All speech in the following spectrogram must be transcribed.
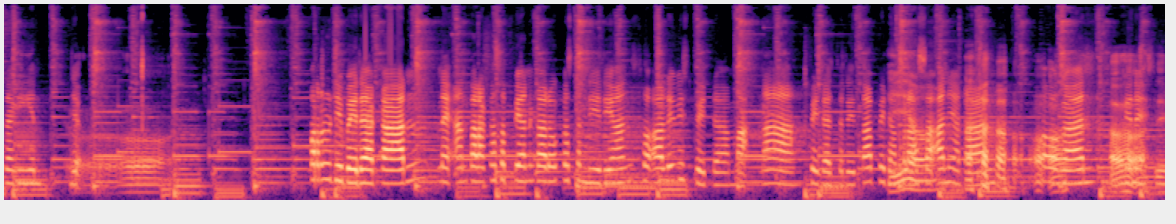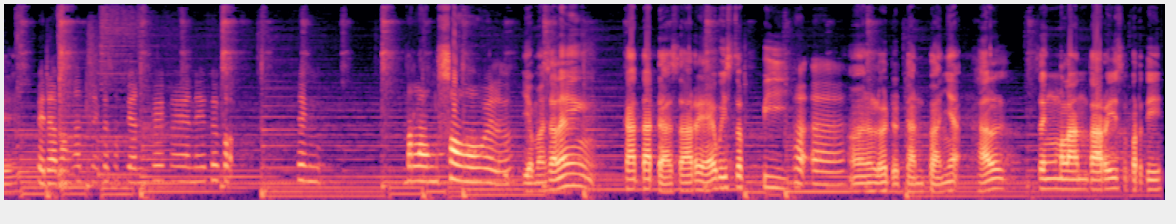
Sedang ingin. Yuk. Oh, Perlu dibedakan nek antara kesepian karo kesendirian soalnya wis beda makna, beda cerita, beda Iya. perasaan ya kan. oh, Oh kan? oh, sih. beda banget nek kesepian kayak kayaknya itu kok sing melongso lho. ya masalahnya kata dasarnya wis sepi lho, dan banyak hal yang melantari seperti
